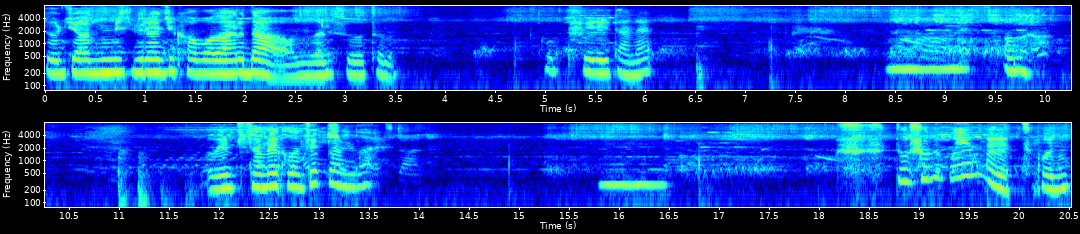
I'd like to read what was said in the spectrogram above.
Sörcü abimiz birazcık havalarda. Onları soğutalım. Hop bir tane. Allah. Benim tüsemeye kalacaklar mılar? Hmm. Dur şunu koyayım. Evet koydum.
